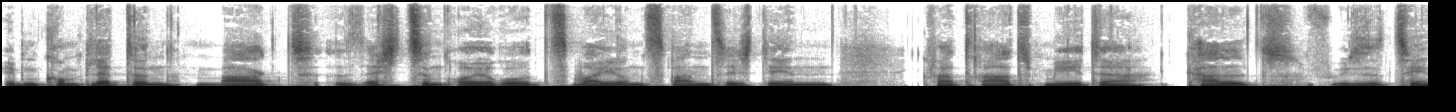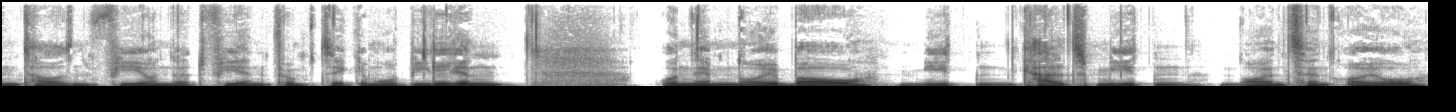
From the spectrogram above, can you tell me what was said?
im kompletten Markt 16,22 Euro den Quadratmeter kalt für diese 10.454 Immobilien und im Neubau Mieten, Kaltmieten 19,70 Euro.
